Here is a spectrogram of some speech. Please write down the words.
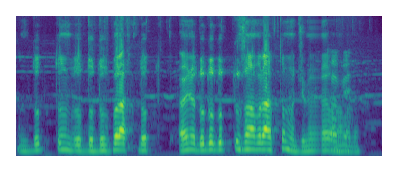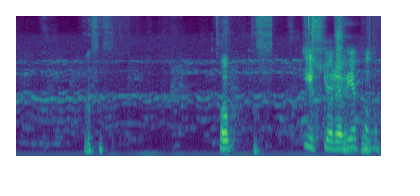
Tuttun, dut, dut, dut bırak, dut. Önce dudu tuttun sonra bıraktın mı? Cümle olamadı. Hop. İlk görevi Şimdi- yapalım.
